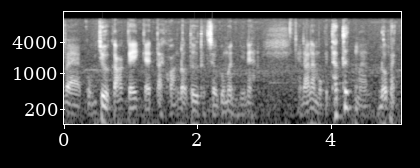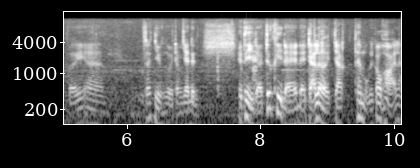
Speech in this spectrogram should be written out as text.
và cũng chưa có cái cái tài khoản đầu tư thực sự của mình như nào. Đó là một cái thách thức mà đối mặt với uh, rất nhiều người trong gia đình. Thế thì để, trước khi để để trả lời cho thêm một cái câu hỏi là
